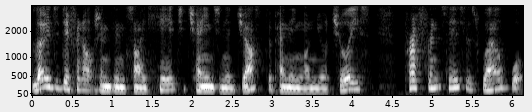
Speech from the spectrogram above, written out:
Loads of different options inside here to change and adjust depending on your choice. Preferences as well, what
